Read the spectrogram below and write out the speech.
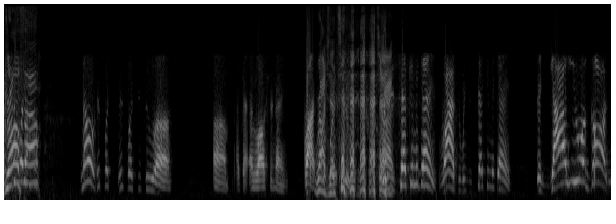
Draw foul. No, this what this what you do. Uh, um, okay, I lost your name. Roger. Roger. That's, what that's when right. you check in the game, Roger. When you check in the game, the guy you are guarding,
